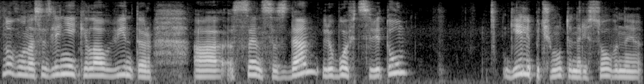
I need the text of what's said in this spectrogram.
Снова у нас из линейки Love Winter uh, Senses, да, Любовь в цвету. Гели почему-то нарисованы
